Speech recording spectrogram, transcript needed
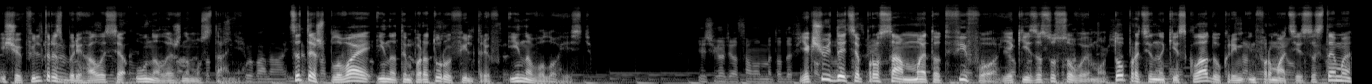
і щоб фільтри зберігалися у належному стані. Це теж впливає і на температуру фільтрів, і на вологість. Якщо йдеться про сам метод FIFO, який застосовуємо, то працівники складу, крім інформації системи,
